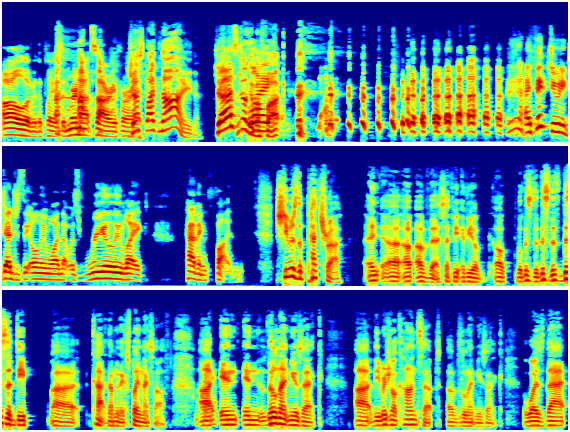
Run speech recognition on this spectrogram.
all over the place, and we're not sorry for Just it. Just like nine. Just We don't give like a fuck. I think Judi Dench is the only one that was really like having fun. She was the Petra uh, uh, of this. If you if you oh well, this is this this this is a deep uh, cut. And I'm going to explain myself. Uh, in in Little Night Music, uh, the original concept of Little Night Music was that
